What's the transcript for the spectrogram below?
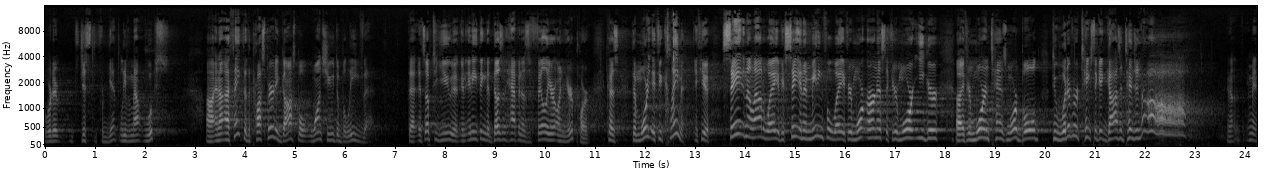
were they just forget, leave him out? Whoops. Uh, and I, think that the prosperity gospel wants you to believe that. That it's up to you, and anything that doesn't happen is a failure on your part. Because the more, if you claim it, if you say it in a loud way, if you say it in a meaningful way, if you're more earnest, if you're more eager, uh, if you're more intense, more bold, do whatever it takes to get God's attention. Ah! You know, I mean,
